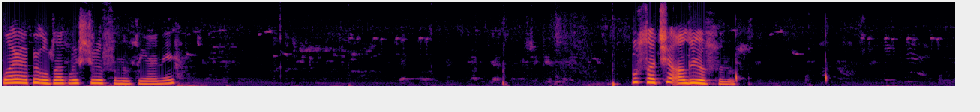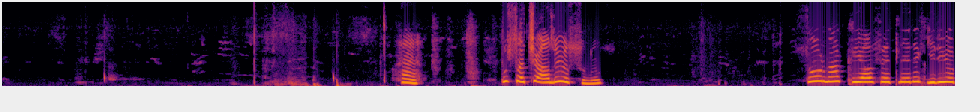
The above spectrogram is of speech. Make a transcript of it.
Bayağı bir uzaklaşıyorsunuz yani. Bu saçı alıyorsunuz. He. Bu saçı alıyorsunuz. Sonra kıyafetlere giriyor.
